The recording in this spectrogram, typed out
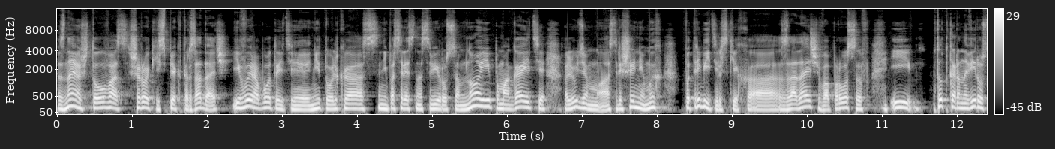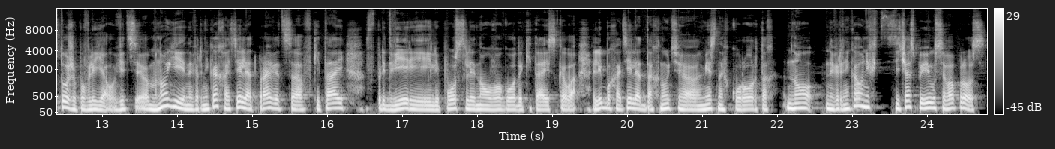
Знаю, что у вас широкий спектр задач, и вы работаете не только с, непосредственно с вирусом, но и помогаете людям а, с решением их потребительских а, задач, вопросов. И тут коронавирус тоже повлиял, ведь э, многие наверняка хотели отправиться в Китай в преддверии или после Нового года китайского, либо хотели отдохнуть э, в местных курортах. Но наверняка у них сейчас появился вопрос,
